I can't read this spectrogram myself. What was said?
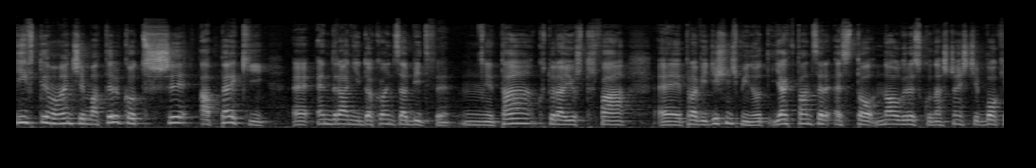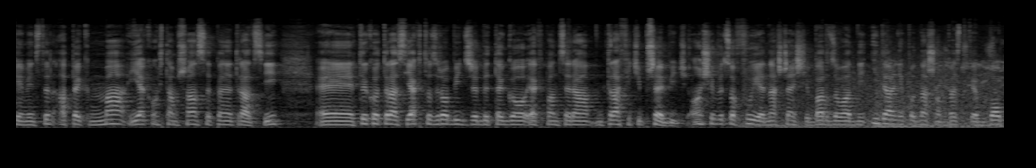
i w tym momencie ma tylko trzy apeki e, Endrani do końca bitwy. Mm, Ta, która już trwa e, prawie 10 minut. Jak Panzer S100 na ogrysku, na szczęście bokiem, więc ten apek ma jakąś tam szansę penetracji. E, Tylko teraz jak to zrobić, żeby tego jak Pancera trafić i przebić? On się wycofuje, na szczęście bardzo ładnie, idealnie pod naszą pestkę, bok,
